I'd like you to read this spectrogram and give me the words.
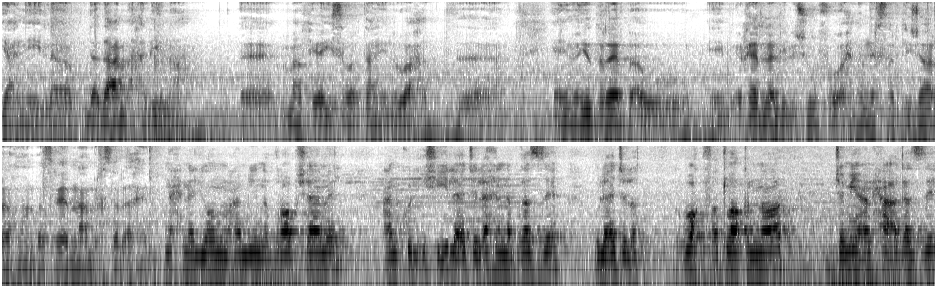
يعني لدعم أهالينا آه، ما في أي سبب تاني انه الواحد آه، يعني إنه يضرب أو يعني غير للي بيشوفه. إحنا بنخسر تجارة هون بس غيرنا عم نخسر أهل. نحن اليوم عاملين إضراب شامل عن كل شيء لأجل أهلنا بغزة ولأجل وقف إطلاق النار بجميع أنحاء غزة.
